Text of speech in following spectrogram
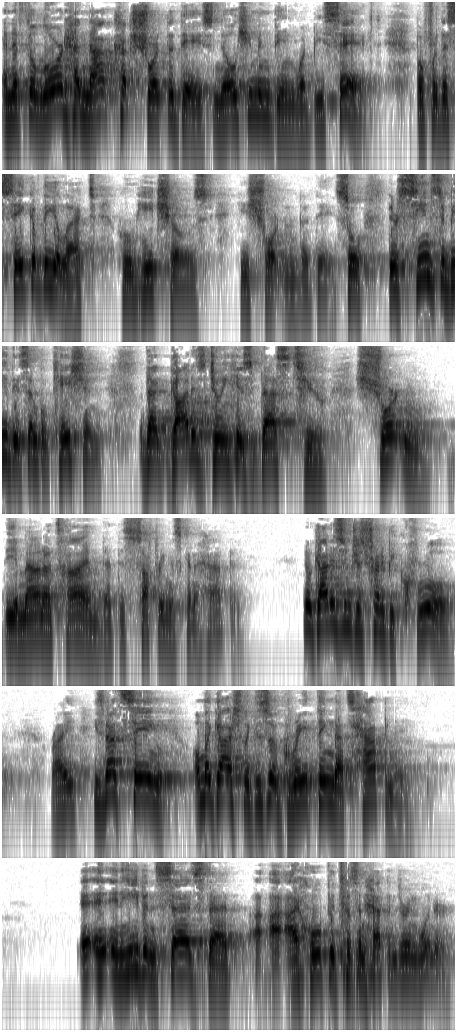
And if the Lord had not cut short the days, no human being would be saved. But for the sake of the elect, whom he chose, he shortened the day. So there seems to be this implication that God is doing his best to shorten the amount of time that this suffering is going to happen. You know, God isn't just trying to be cruel, right? He's not saying, oh my gosh, like this is a great thing that's happening. And, and he even says that I, I hope it doesn't happen during winter.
